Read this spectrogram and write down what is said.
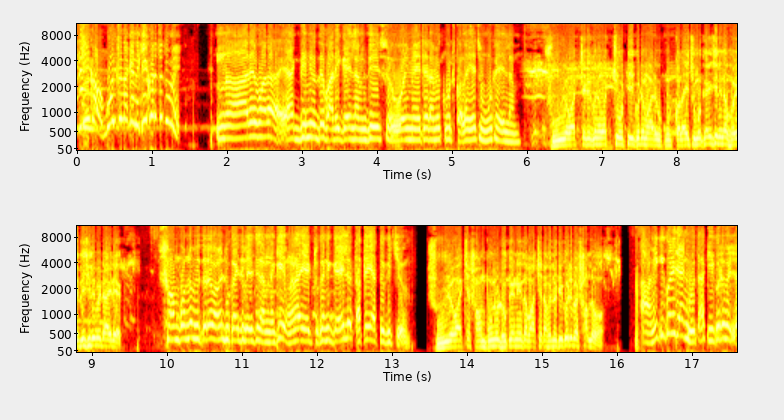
কি গো বলছো না কেন? কি করেছ তুমি? না রে মারা একদিন ওদের বাড়ি গেলাম দিয়ে ওই মেয়েটার আমি কুট কলাইয়ে চুমু খেলাম শুয়ে বাচ্চাকে কোনো চটি করে মারবো কুট কলাই চুমু খেয়েছিলি না? ভরে দিয়েছিলি ডাইরেক্ট সম্পূর্ণ ভিতরে আমি ঢুকাইতে পেরেছিলাম নাকি? মানে একটুখানি গেলে তাতে এত কিছু। শুয়ে বাচ্চা সম্পূর্ণ ঢুকে নিয়ে তো বাচ্চাটা হলো কি করবে শালো? আমি কি করে জানব? তা কি করে হইল?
